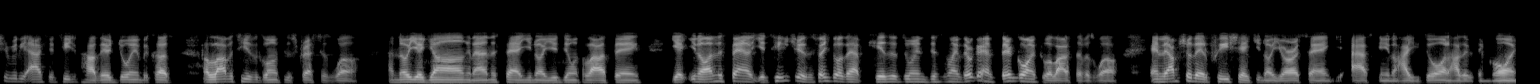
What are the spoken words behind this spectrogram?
should really ask your teachers how they're doing because a lot of teachers are going through stress as well. I know you're young, and I understand, you know, you're dealing with a lot of things. Yet, you know, understand your teachers, especially those that have kids that are doing this, like they're going, they're going through a lot of stuff as well. And I'm sure they appreciate, you know, you're saying, asking, you know, how you doing, how's everything going,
